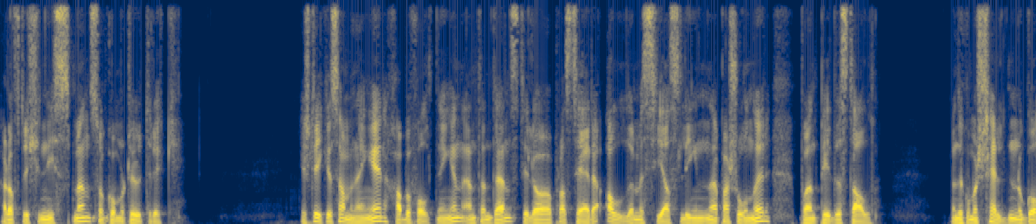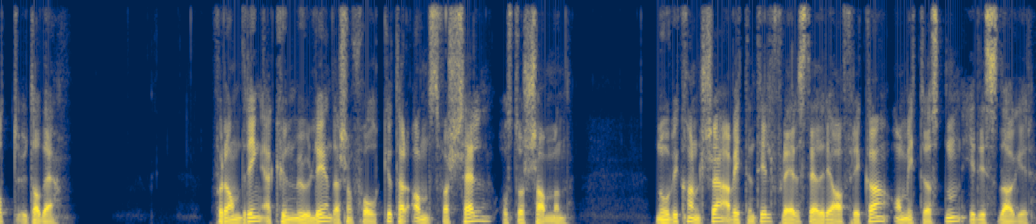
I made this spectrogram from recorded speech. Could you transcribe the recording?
er det ofte kynismen som kommer til uttrykk. I slike sammenhenger har befolkningen en tendens til å plassere alle Messias-lignende personer på en pidestall, men det kommer sjelden noe godt ut av det. Forandring er kun mulig dersom folket tar ansvar selv og står sammen, noe vi kanskje er vitne til flere steder i Afrika og Midtøsten i disse dager.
